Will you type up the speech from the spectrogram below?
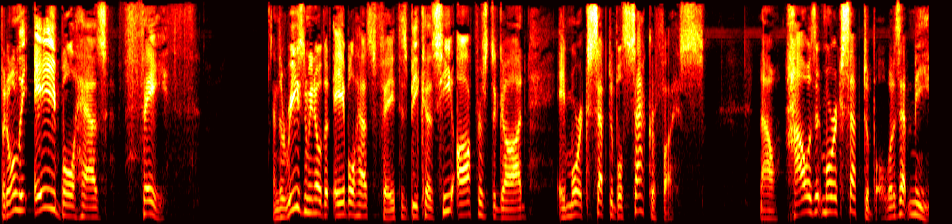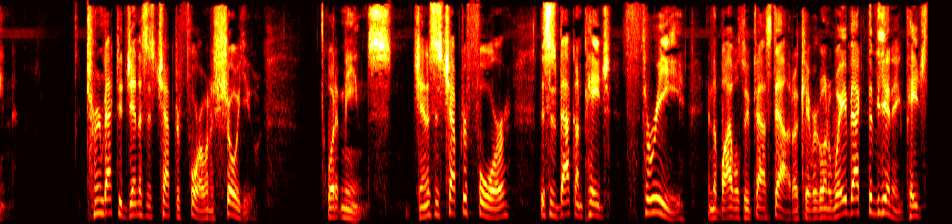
But only Abel has faith. And the reason we know that Abel has faith is because he offers to God a more acceptable sacrifice. Now, how is it more acceptable? What does that mean? Turn back to Genesis chapter 4. I want to show you what it means. Genesis chapter 4, this is back on page three in the Bibles we passed out. Okay, we're going way back to the beginning, page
